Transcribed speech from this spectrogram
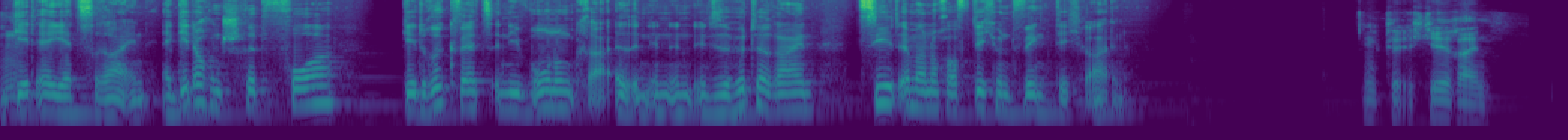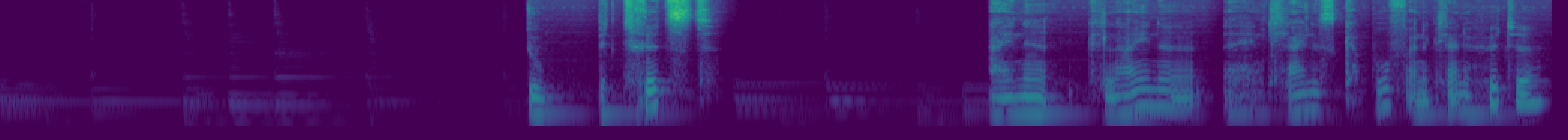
Mhm. Geht er jetzt rein? Er geht auch einen Schritt vor, geht rückwärts in die Wohnung, äh, in, in, in diese Hütte rein, zielt immer noch auf dich und winkt dich rein. Okay, ich gehe rein. Du betrittst eine kleine, äh, ein kleines Kabuff, eine kleine Hütte,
